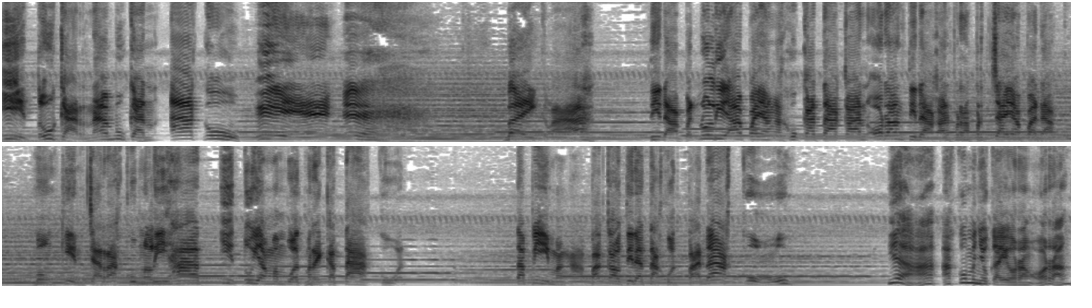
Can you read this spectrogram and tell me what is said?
Itu karena bukan aku. Eh. Baiklah, Tidak peduli apa yang aku katakan, orang tidak akan pernah percaya padaku. Mungkin caraku melihat itu yang membuat mereka takut. Tapi mengapa kau tidak takut padaku? Ya, aku menyukai orang-orang,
